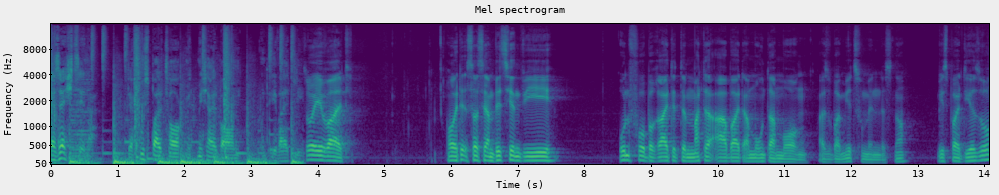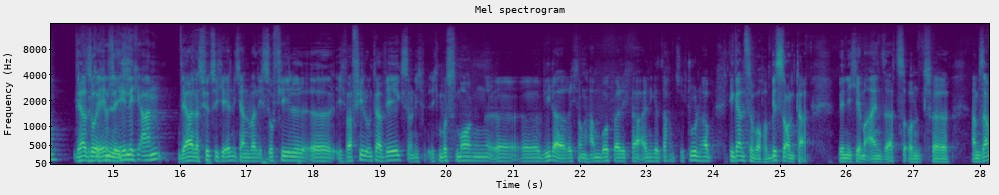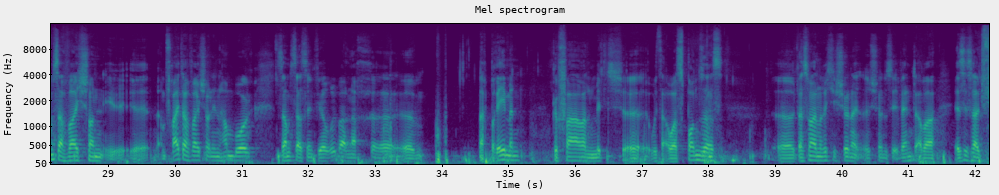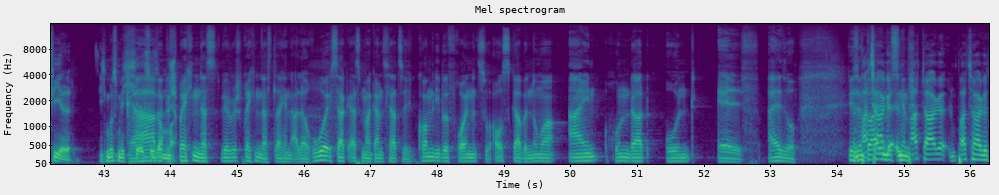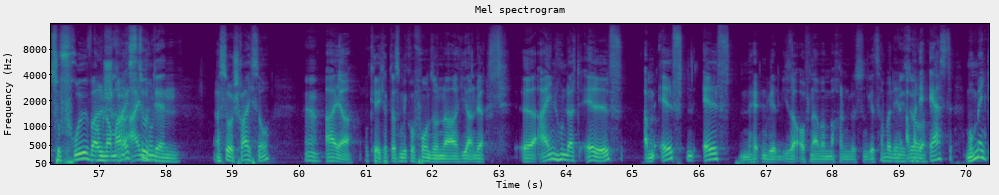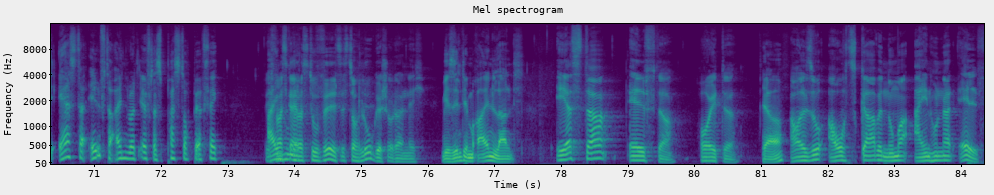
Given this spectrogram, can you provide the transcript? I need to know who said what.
Speaker 1: Der 16er, der Fußballtalk mit Michael Baum und Ewald Lien.
Speaker 2: So, Ewald. Heute ist das ja ein bisschen wie unvorbereitete Mathearbeit am Montagmorgen. Also bei mir zumindest, ne? Wie ist bei dir so?
Speaker 3: Ja,
Speaker 2: Fühlt
Speaker 3: so ähnlich.
Speaker 2: Das ähnlich an?
Speaker 3: Ja, das fühlt sich ähnlich an, weil ich so viel, äh, ich war viel unterwegs und ich, ich muss morgen äh, äh, wieder Richtung Hamburg, weil ich da einige Sachen zu tun habe. Die ganze Woche, bis Sonntag bin ich im Einsatz. Und äh, am Samstag war ich schon, äh, äh, am Freitag war ich schon in Hamburg. Samstag sind wir rüber nach, äh, äh, nach Bremen gefahren mit äh, with our sponsors. Äh, das war ein richtig schöner, schönes Event, aber es ist halt viel. Ich muss mich
Speaker 2: Ja,
Speaker 3: äh,
Speaker 2: wir
Speaker 3: zusammen.
Speaker 2: besprechen, das, wir besprechen das gleich in aller Ruhe. Ich sage erstmal ganz herzlich willkommen, liebe Freunde, zu Ausgabe Nummer 111. Also, wir
Speaker 3: Ein
Speaker 2: sind
Speaker 3: paar,
Speaker 2: ein
Speaker 3: Tage, ein, paar Tage, ein paar Tage zu früh, weil
Speaker 2: Warum
Speaker 3: normal
Speaker 2: schreist du
Speaker 3: 100
Speaker 2: denn?
Speaker 3: Ach so, schrei ich so?
Speaker 2: Ja.
Speaker 3: Ah ja, okay, ich habe das Mikrofon so nah hier an der. Äh, 111, am 11.11. hätten wir diese Aufnahme machen müssen. Jetzt haben wir den,
Speaker 2: Wieso?
Speaker 3: aber der erste, Moment, 1.11., 111, das passt doch perfekt.
Speaker 2: Ich weiß gar
Speaker 3: 100
Speaker 2: nicht, was du willst. Ist doch logisch, oder nicht?
Speaker 3: Wir sind im Rheinland,
Speaker 2: Erster, Elfter, heute.
Speaker 3: ja,
Speaker 2: Also Ausgabe Nummer 111.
